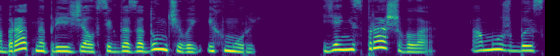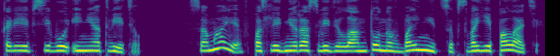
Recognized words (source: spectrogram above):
Обратно приезжал всегда задумчивый и хмурый. Я не спрашивала, а муж бы, скорее всего, и не ответил. Сама я в последний раз видела Антона в больнице, в своей палате.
